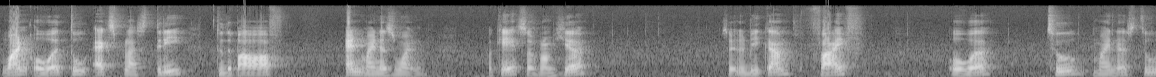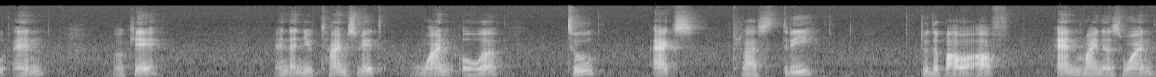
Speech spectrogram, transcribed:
1 over 2x plus 3 to the power of n minus 1 okay so from here so it will become 5 over 2 minus 2n okay and then you times with 1 over 2x plus 3 to the power of n minus 1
